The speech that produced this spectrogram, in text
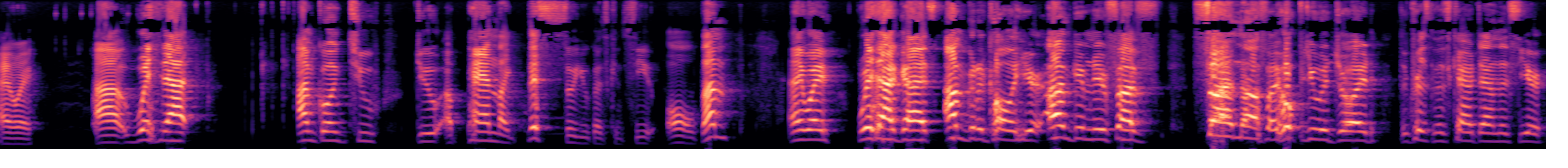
Anyway, uh, with that, I'm going to do a pan like this so you guys can see all them. Anyway, with that, guys, I'm gonna call it here. I'm giving you five. Sign off. I hope you enjoyed the Christmas countdown this year.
